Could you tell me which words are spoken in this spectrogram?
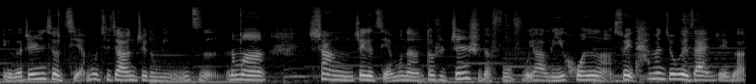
有个真人秀节目，就叫这个名字。那么上这个节目呢，都是真实的夫妇要离婚了，所以他们就会在这个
